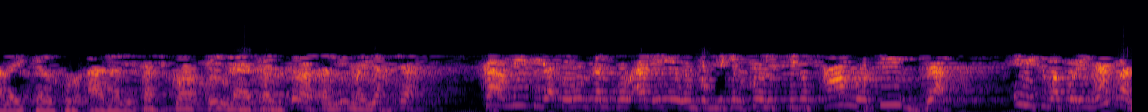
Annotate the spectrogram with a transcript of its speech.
alaikal qur'ana litashqa illa tazkiratan lima yakhsha. Kami tidak turunkan Quran ini untuk bikin sulit hidup kamu. Tidak. Ini cuma peringatan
